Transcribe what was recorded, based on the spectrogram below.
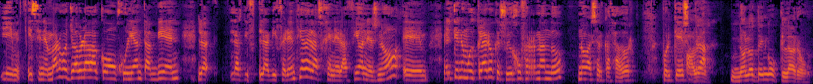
Y, y sin embargo, yo hablaba con Julián también, la, las la diferencia de las generaciones, ¿no? Eh, él tiene muy claro que su hijo Fernando no va a ser cazador, porque es A otra... ver, no lo tengo claro,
